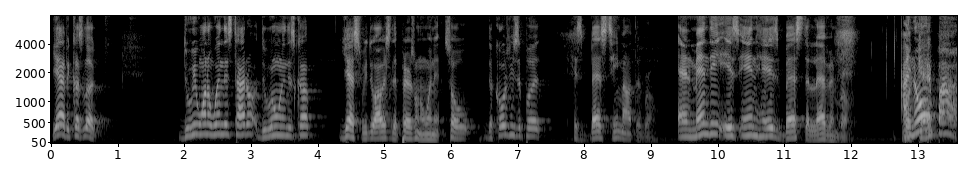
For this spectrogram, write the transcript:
yeah, because look, do we want to win this title? Do we want to win this cup? Yes, we do. Obviously, the players want to win it. So the coach needs to put his best team out there, bro. And Mendy is in his best eleven, bro. I know. Kepa,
